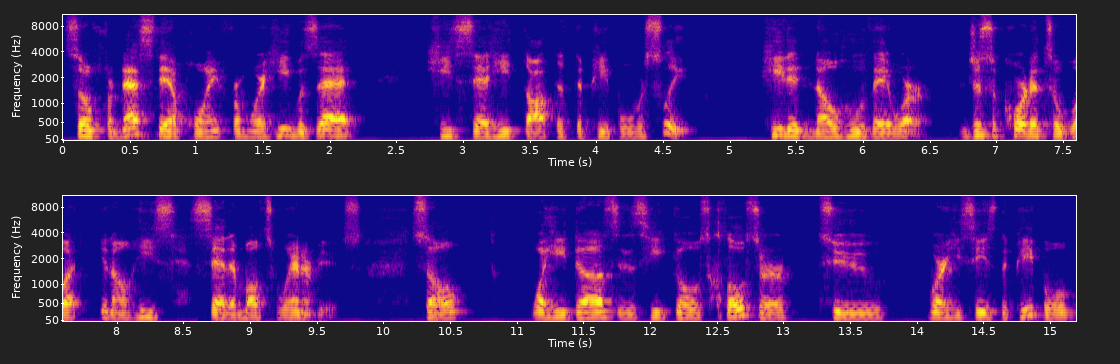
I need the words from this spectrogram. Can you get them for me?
So from that standpoint, from where he was at, he said he thought that the people were asleep. He didn't know who they were, just according to what you know he's said in multiple interviews. So what he does is he goes closer to where he sees the people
